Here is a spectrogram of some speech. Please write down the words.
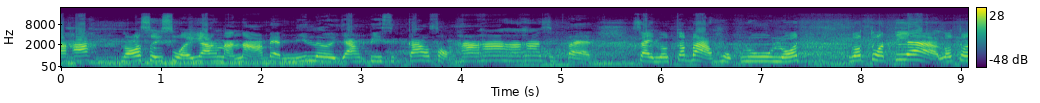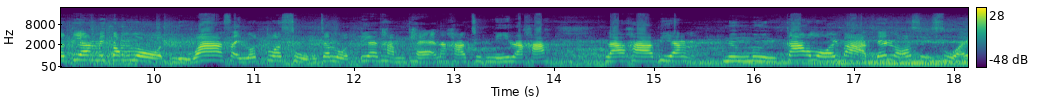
นะคะล้อสวยๆ ยางหนาๆ แบบนี้เลยยางปี 19 255 58 ใส่รถกระบะ6รูรถรถตัวเตี้ยรถตัวเตี้ยไม่ต้องโหลด หรือว่าใส่รถตัวสูงจะโหลดเตี้ยทำแคะนะคะ ชุดนี้นะคะ ราคาเพียง 1,900 บาทได้ล้อสวย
